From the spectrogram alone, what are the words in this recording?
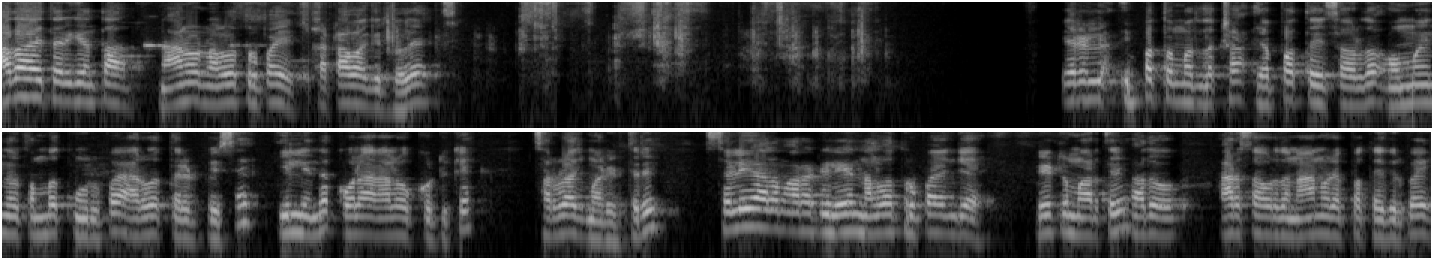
ಆದಾಯ ತೆರಿಗೆ ಅಂತ ನಾನ್ನೂರ ನಲ್ವತ್ತು ರೂಪಾಯಿ ಕಟಾವಾಗಿರ್ತದೆ. ಎರಡು ಇಪ್ಪತ್ತೊಂಬತ್ತು ಲಕ್ಷ ಎಪ್ಪತ್ತೈದು ಸಾವಿರದ ಒಂಬೈನೂರ ತೊಂಬತ್ಮೂರು ರೂಪಾಯಿ ಅರವತ್ತೆರಡು ಪೈಸೆ ಇಲ್ಲಿಂದ ಕೋಲಾರ ಹಾಲು ಒಕ್ಕೂಟಕ್ಕೆ ಸರಬರಾಜು ಮಾಡಿರ್ತೀರಿ. ಸ್ಥಳೀಯ ಹಾಲು ಮಾರಾಟದಲ್ಲಿ ನಲ್ವತ್ತು ರೂಪಾಯಿ ಹಂಗೆ ಲೀಟ್ರ್ ಮಾರ್ತೀರಿ. ಅದು ಆರು ಸಾವಿರದ ನಾನ್ನೂರ ಎಪ್ಪತ್ತೈದು ರೂಪಾಯಿ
